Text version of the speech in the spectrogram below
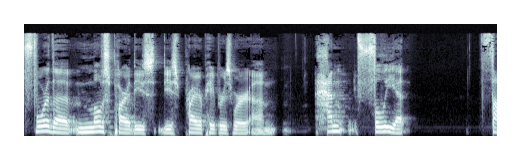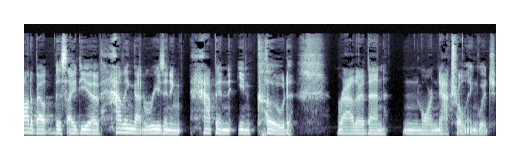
For the most part, these these prior papers were um, hadn't fully yet thought about this idea of having that reasoning happen in code rather than more natural language.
